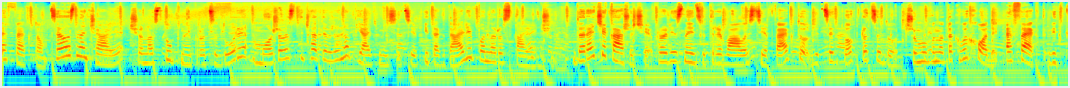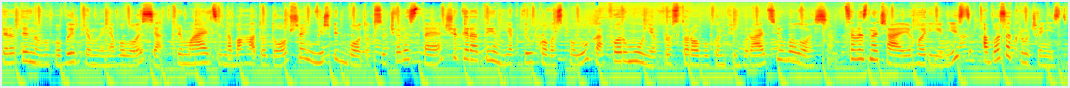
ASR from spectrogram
ефектом. Це означає, що наступної процедури може вистачати вже на 5 місяців і так далі по наростаючій. До речі, кажучи про різницю тривалості ефекту від цих двох процедур, чому воно так виходить? Ефект від кератинового випрямлення волосся тримається набагато довше ніж від ботоксу через те, що кератин як білкова сполука формує просторову конфігурацію волосся. Це визначає його рівність або закрученість.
